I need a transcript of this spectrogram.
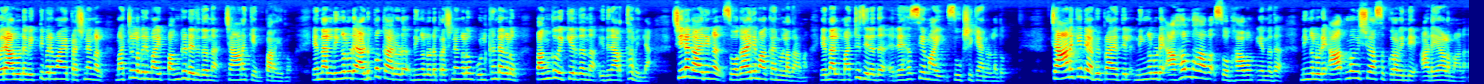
ഒരാളുടെ വ്യക്തിപരമായ പ്രശ്നങ്ങൾ മറ്റുള്ളവരുമായി പങ്കിടരുതെന്ന് ചാണക്യൻ പറയുന്നു. എന്നാൽ നിങ്ങളുടെ അടുപ്പക്കാരോട് നിങ്ങളുടെ പ്രശ്നങ്ങളും ഉത്കണ്ഠകളും പങ്കുവെക്കരുതെന്ന് ഇതിനർത്ഥമില്ല. ചില കാര്യങ്ങൾ സ്വകാര്യമാക്കാനുള്ളതാണ്. എന്നാൽ മറ്റു ചിലത് രഹസ്യമായി സൂക്ഷിക്കാനുള്ളതും. ചാണക്യന്റെ അഭിപ്രായത്തിൽ നിങ്ങളുടെ അഹംഭാവ സ്വഭാവം എന്നത് നിങ്ങളുടെ ആത്മവിശ്വാസക്കുറവിന്റെ അടയാളമാണ്.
